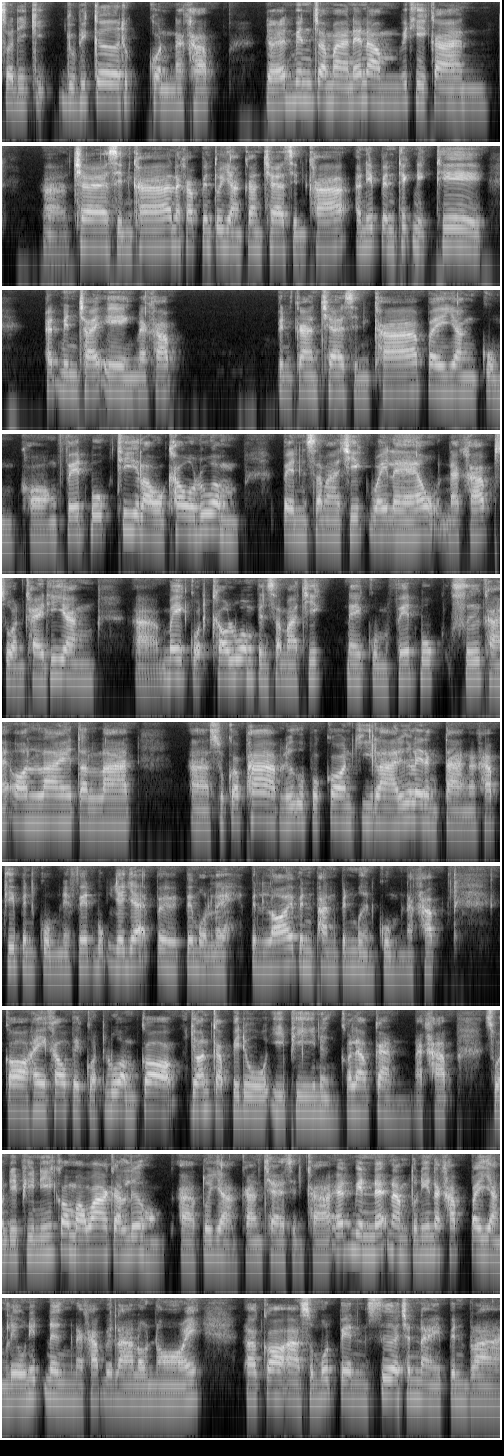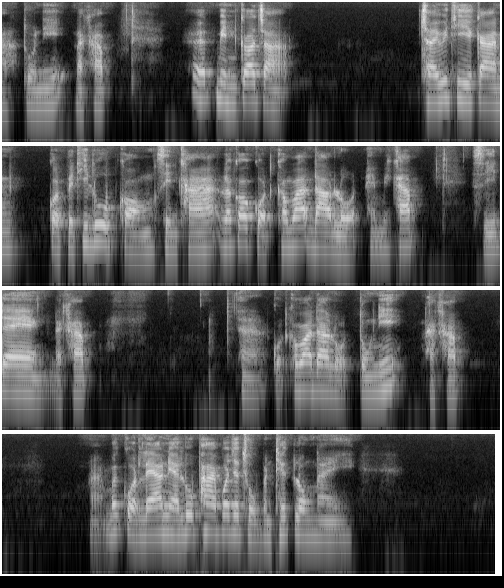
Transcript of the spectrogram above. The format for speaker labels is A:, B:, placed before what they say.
A: สวัสดียูพิเกอร์ทุกคนนะครับ เดี๋ยวแอดมินจะมาแนะนำวิธีการแชร์สินค้านะครับ เป็นตัวอย่างการแชร์สินค้า อันนี้เป็นเทคนิคที่แอดมินใช้เองนะครับ เป็นการแชร์สินค้าไปยังกลุ่มของ Facebook ที่เราเข้าร่วมเป็นสมาชิกไว้แล้วนะครับ ส่วนใครที่ยังไม่กดเข้าร่วมเป็นสมาชิกในกลุ่ม Facebook ซื้อขายออนไลน์ตลาด สุขภาพหรืออุปกรณ์กีฬาหรืออะไรต่างๆนะครับ ที่เป็นกลุ่มใน Facebook เยอะแยะไปไปหมดเลย เป็นร้อยเป็นพันเป็นหมื่นกลุ่มนะครับ ก็ให้เข้าไปกดร่วมก็ย้อนกลับไปดู EP 1 ก็แล้วกันนะครับ ส่วน EP นี้ก็มาว่ากันเรื่องของอตัวอย่างการแชร์สินค้าแอดมินแนะนำตัวนี้นะครับ ไปอย่างเร็วนิดนึงนะครับ เวลาเราน้อย แล้วก็สมมุติเป็นเสื้อชั้นในเป็นบราตัวนี้นะครับแอดมินก็จะใช้วิธีการ กดไปที่รูปของสินค้า แล้วก็กดคำว่าดาวน์โหลดเห็นไหมครับ สีแดงนะครับกดคำว่าดาวน์โหลดตรงนี้นะครับเมื่อกดแล้วเนี่ยรูปภาพก็จะถูกบันทึกลงใน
